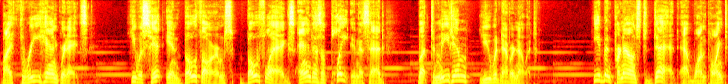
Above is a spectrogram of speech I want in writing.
by three hand grenades. He was hit in both arms, both legs, and has a plate in his head, but to meet him, you would never know it. He had been pronounced dead at one point,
